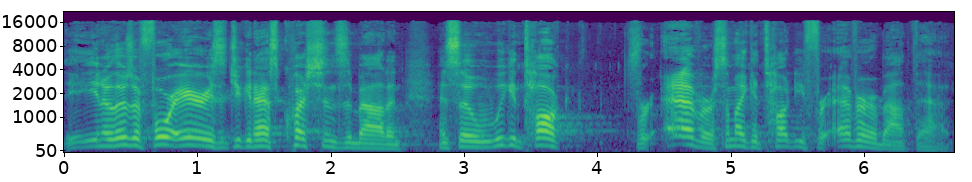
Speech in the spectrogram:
You know, those are four areas that you can ask questions about. And, and so we can talk forever. Somebody can talk to you forever about that.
